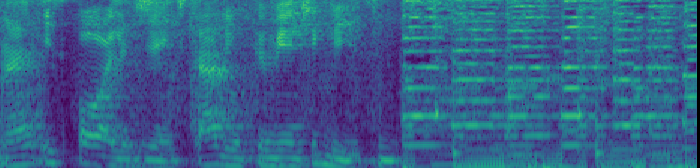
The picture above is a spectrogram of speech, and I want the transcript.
né? Spoiler, gente, tá? De um filme antiguíssimo. Ela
